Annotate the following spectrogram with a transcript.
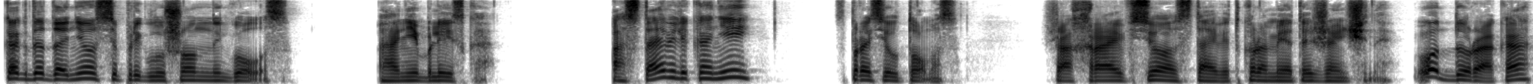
когда донесся приглушенный голос. Они близко. «Оставили коней?» — спросил Томас. «Шахрай все оставит, кроме этой женщины. Вот дурак, а!»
